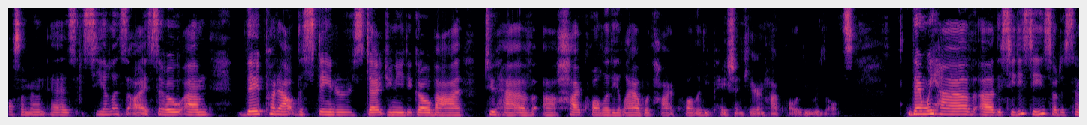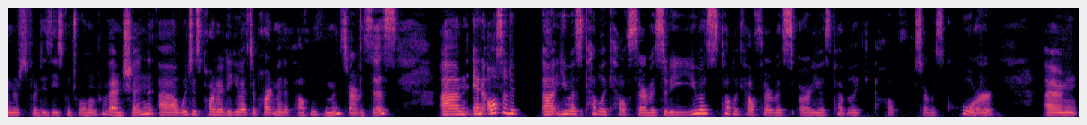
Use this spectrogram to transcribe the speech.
also known as CLSI. So um, they put out the standards that you need to go by to have a high quality lab with high quality patient care and high quality results. Then we have uh, the CDC, so the Centers for Disease Control and Prevention, uh, which is part of the U.S. Department of Health and Human Services, um, and also the uh, U.S. Public Health Service. So the U.S. Public Health Service or U.S. Public Health Service Corps um,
